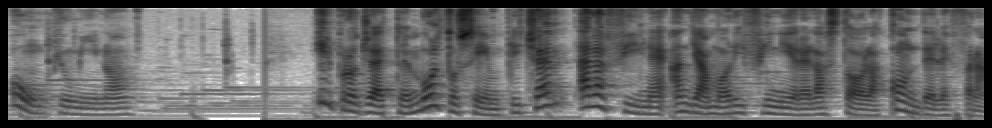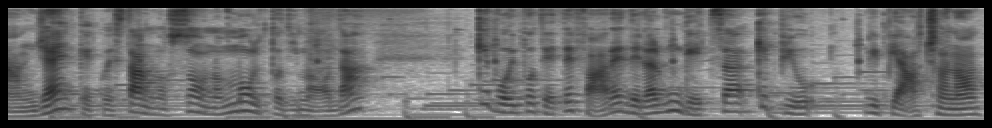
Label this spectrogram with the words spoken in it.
o un piumino. Il progetto è molto semplice, alla fine andiamo a rifinire la stola con delle frange, che quest'anno sono molto di moda, che voi potete fare della lunghezza che più vi piacciono.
